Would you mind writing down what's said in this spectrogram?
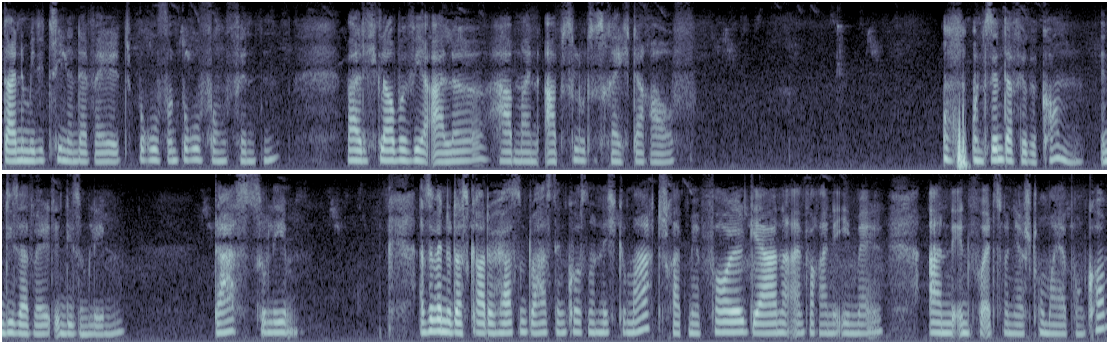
Deine Medizin in der Welt, Beruf und Berufung finden, weil ich glaube, wir alle haben ein absolutes Recht darauf. Und sind dafür gekommen in dieser Welt, in diesem Leben das zu leben. Also wenn du das gerade hörst und du hast den Kurs noch nicht gemacht, schreib mir voll gerne einfach eine E-Mail an info@svenjastrohmeier.com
